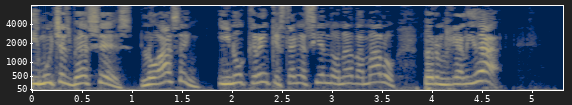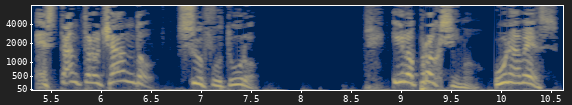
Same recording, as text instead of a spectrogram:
Y muchas veces lo hacen y no creen que están haciendo nada malo, pero en realidad están trochando su futuro. Y lo próximo, una vez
